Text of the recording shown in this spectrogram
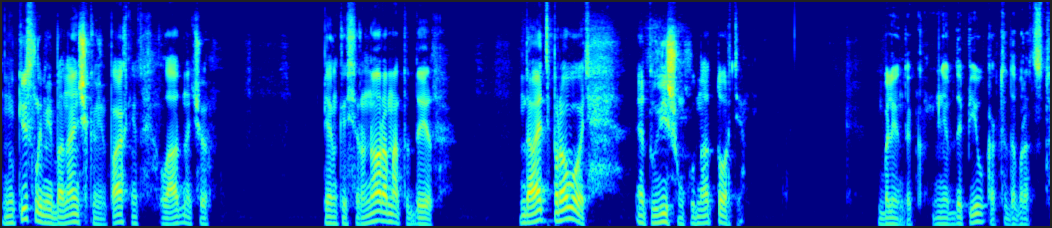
Ну, кислыми бананчиками пахнет. Ладно, что. Пенка все равно аромат отдает. Давайте пробовать эту вишенку на торте. Блин, так мне до пива как-то добраться-то.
